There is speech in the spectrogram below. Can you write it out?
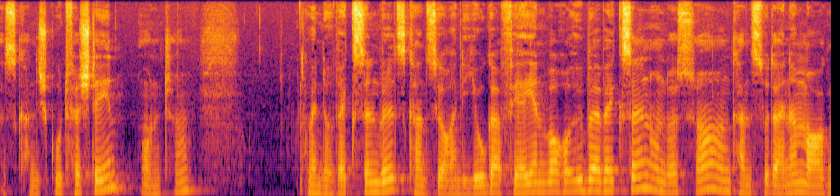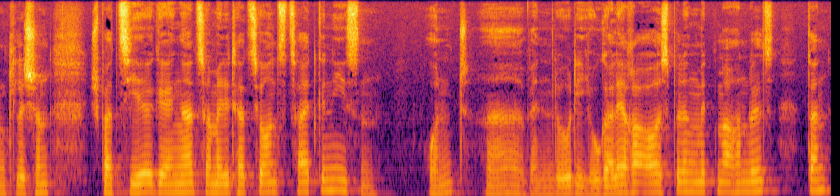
das kann ich gut verstehen. Und ja, wenn du wechseln willst, kannst du auch in die Yoga-Ferienwoche überwechseln und das, ja, dann kannst du deine morgendlichen Spaziergänge zur Meditationszeit genießen. Und äh, wenn du die Yogalehrerausbildung mitmachen willst, dann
